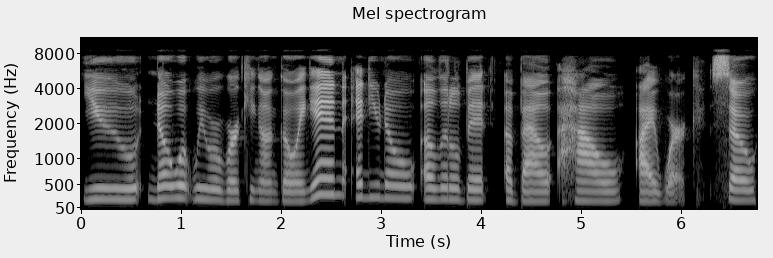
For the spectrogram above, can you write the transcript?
you know what we were working on going in and you know a little bit about how I work. So,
